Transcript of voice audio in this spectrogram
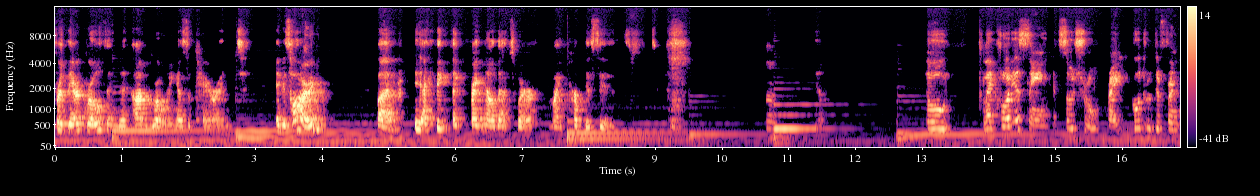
for their growth and then i'm growing as a parent. And it's hard but it, i think like right now that's where my purpose is So, like Claudia's saying, it's so true, right? You go through different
